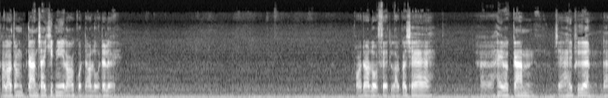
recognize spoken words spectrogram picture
ถ้าเราต้องการใช้คลิปนี้เรากดดาวน์โหลดได้เลย พอดาวน์โหลดเสร็จเราก็แชร์ให้ประกันแชร์ให้เพื่อนได้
